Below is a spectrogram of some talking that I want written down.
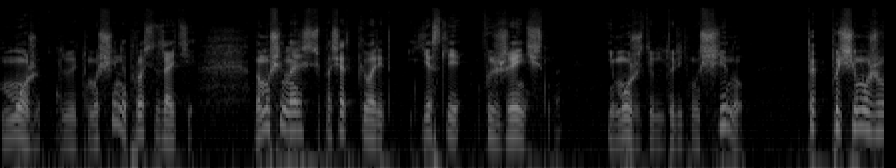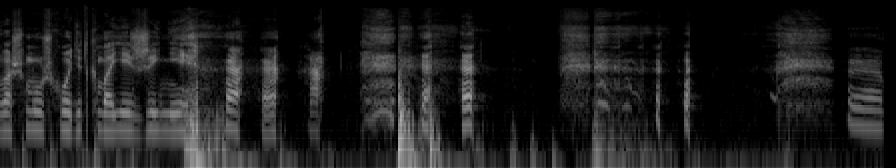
может удовлетворить мужчину и просит зайти. Но мужчина на лестничной площадке говорит, если вы женщина и можете удовлетворить мужчину, так почему же ваш муж ходит к моей жене? А,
